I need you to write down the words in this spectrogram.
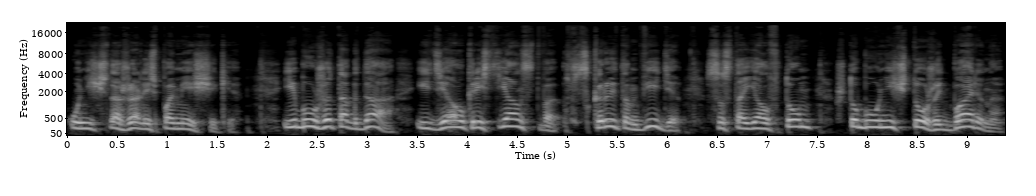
уничтожались помещики, ибо уже тогда идеал крестьянства в скрытом виде состоял в том, чтобы уничтожить барина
